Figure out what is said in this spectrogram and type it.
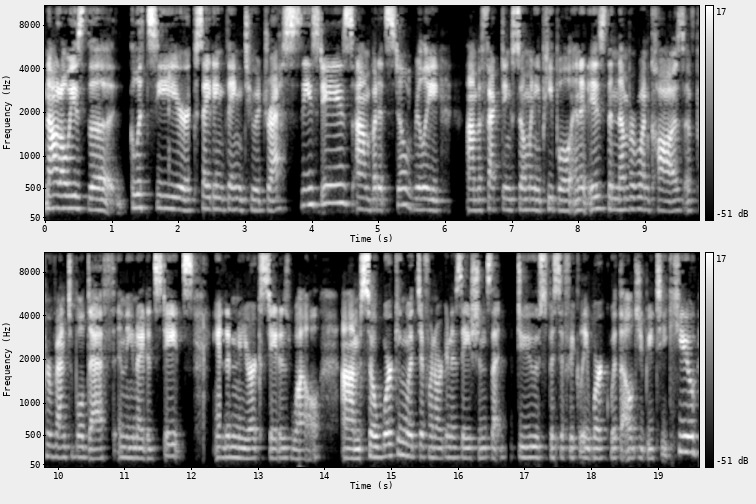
not always the glitzy or exciting thing to address these days, um, but it's still really um, affecting so many people. And it is the number one cause of preventable death in the United States and in New York State as well. Um, so working with different organizations that do specifically work with the LGBTQ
